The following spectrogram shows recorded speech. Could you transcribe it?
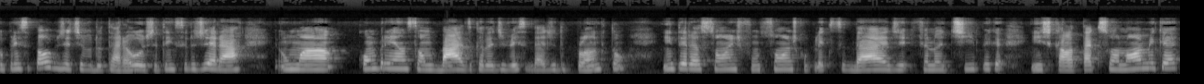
o principal objetivo do Taraúcha tem sido gerar uma compreensão básica da diversidade do plâncton, interações, funções, complexidade fenotípica em escala taxonômica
